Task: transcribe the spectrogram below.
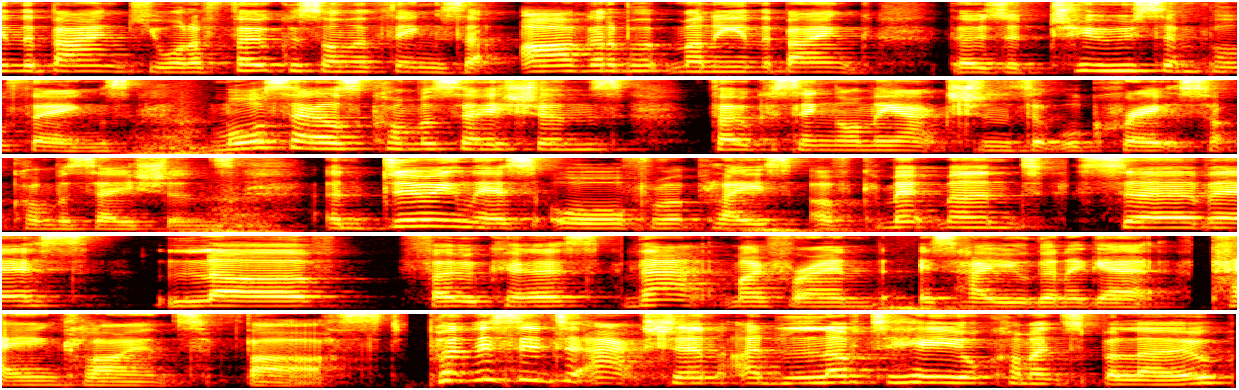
in the bank. You want to focus on the things that are going to put money in the bank. Those are two simple things. More sales conversations, focusing on the actions that will create conversations, and doing this all from a place of commitment, service, love, focus. That, my friend, is how you're going to get paying clients fast. Put this into action. I'd love to hear your comments below.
